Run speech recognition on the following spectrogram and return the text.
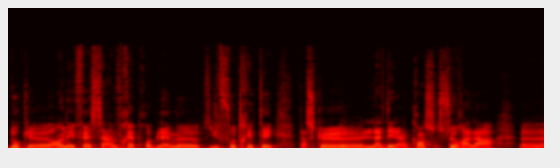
Donc en effet, c'est un vrai problème euh, qu'il faut traiter parce que euh, la délinquance sera là, euh,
